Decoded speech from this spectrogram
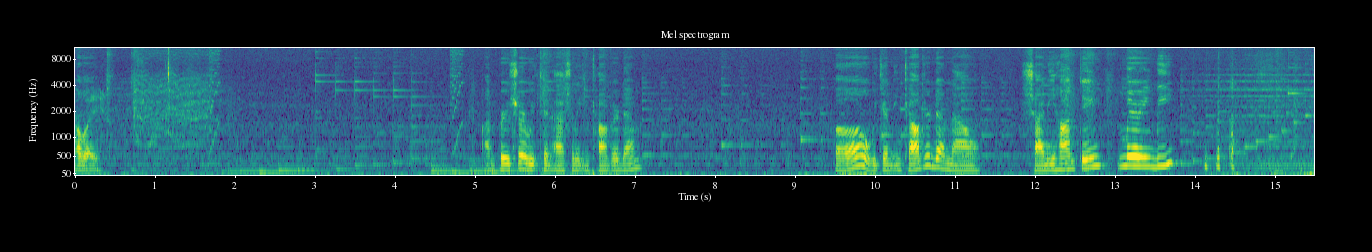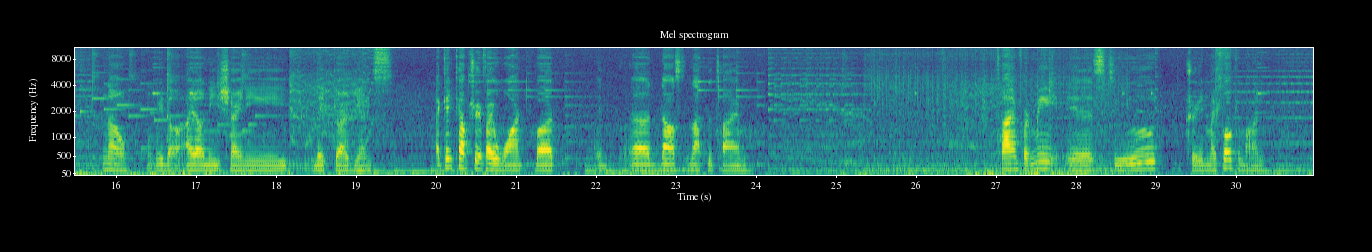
Oh wait. I'm pretty sure we can actually encounter them. Oh, we can encounter them now. Shiny hunting, marrying bee. no, we don't. I don't need shiny lake guardians. I can capture if I want, but uh, now's not the time. Time for me is to train my Pokemon.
